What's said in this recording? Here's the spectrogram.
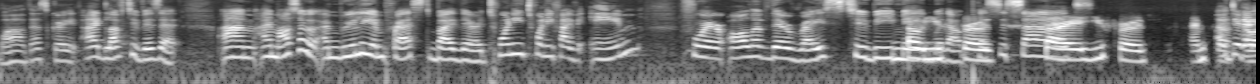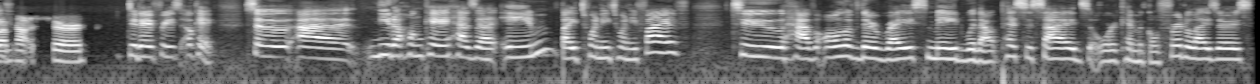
Wow, that's great. I'd love to visit. Um, I'm also I'm really impressed by their 2025 aim for all of their rice to be made oh, without froze. pesticides. Sorry, you froze. I'm so, oh, did so I, I'm not sure. Did I freeze? Okay. So uh, Niida Honke has a aim by 2025 to have all of their rice made without pesticides or chemical fertilizers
